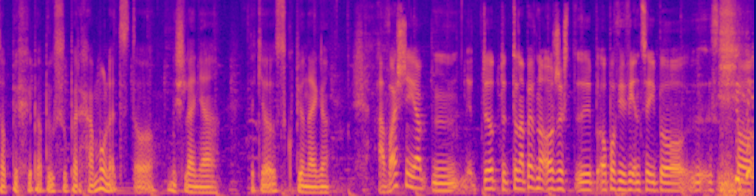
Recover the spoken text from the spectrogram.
to by chyba był super hamulec do myślenia takiego skupionego. A właśnie ja, mm, to, to, na pewno Orzech y, opowie więcej, bo y, to,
